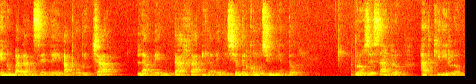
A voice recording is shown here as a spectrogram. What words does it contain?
en un balance de aprovechar la ventaja y la bendición del conocimiento, procesarlo, adquirirlo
